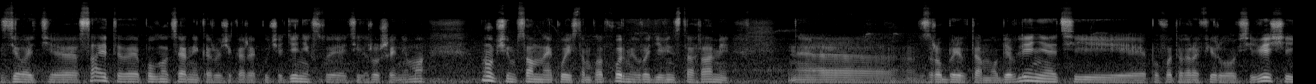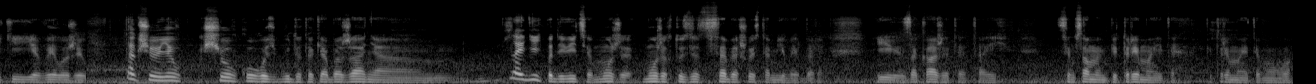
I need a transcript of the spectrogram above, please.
зробити е, сайт е, повноцінний. Коротше, каже, куча денег стоїть, цих грошей нема. Ну, в общем, сам на якоїсь там платформі, вроді в інстаграмі, зробив там об'явлення ці, пофотографував всі речі, які є, виложив. Так що, якщо в когось буде таке бажання, Зайдіть, подивіться, може, може хтось для себе щось там і вибере. І закажете, та й цим самим підтримаєте, підтримаєте мого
